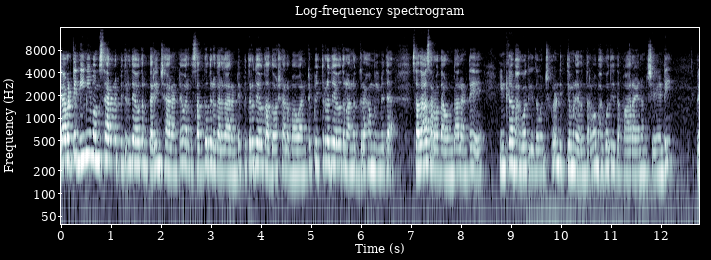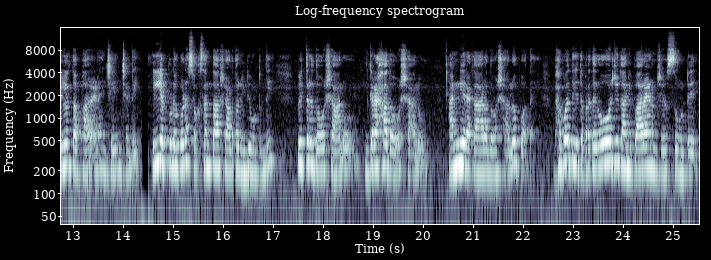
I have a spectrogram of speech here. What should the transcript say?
కాబట్టి మీ మీ వంశాలలో పితృదేవతలు తరించాలంటే వాళ్ళకి సద్గతులు కలగాలంటే పితృదేవత దోషాలు పోవాలంటే పితృదేవతల అనుగ్రహం మీ మీద సదా సర్వదా ఉండాలంటే ఇంట్లో భగవద్గీత ఉంచుకొని నిత్యము నిరంతరము భగవద్గీత పారాయణం చేయండి. పిల్లలతో పారాయణం చేయించండి. ఇల్లు ఎప్పుడూ కూడా సుఖ సంతోషాలతో నిండి ఉంటుంది. పితృదోషాలు గ్రహ దోషాలు అన్ని రకాల దోషాలు పోతాయి. భగవద్గీత ప్రతిరోజు కానీ పారాయణం చేస్తూ ఉంటే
